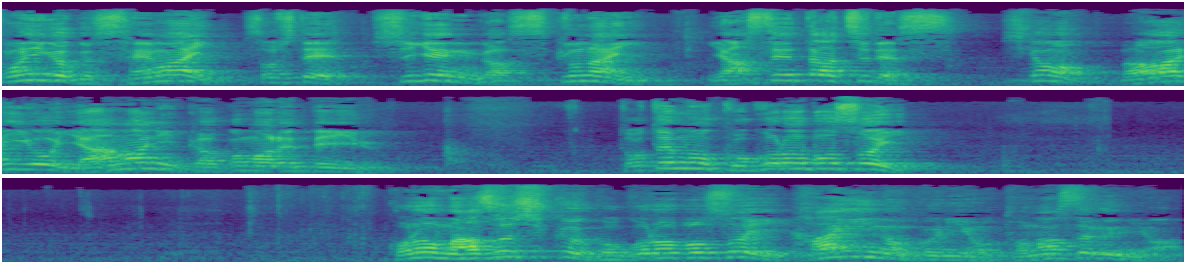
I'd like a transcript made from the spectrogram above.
とにかく狭いそして資源が少ない痩せた地です。しかも周りを山に囲まれている。とても心細い。この貧しく心細い甲斐の国を富ませるには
